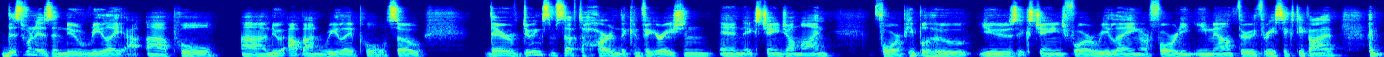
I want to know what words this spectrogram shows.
This one is a new relay uh, pool, uh, new outbound relay pool. So they're doing some stuff to harden the configuration in Exchange Online for people who use Exchange for relaying or forwarding email through 365. I,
